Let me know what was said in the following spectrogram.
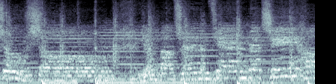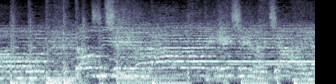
出手，拥抱春天的气候。动起来，一起来加油，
